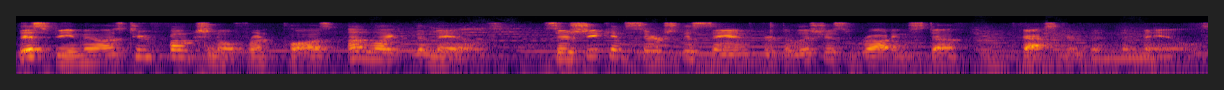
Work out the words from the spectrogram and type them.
This female has two functional front claws unlike the males, so she can search the sand for delicious rotting stuff faster than the males.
